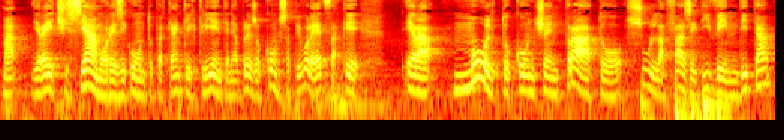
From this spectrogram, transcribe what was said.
ma direi ci siamo resi conto perché anche il cliente ne ha preso consapevolezza, che era molto concentrato sulla fase di vendita,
